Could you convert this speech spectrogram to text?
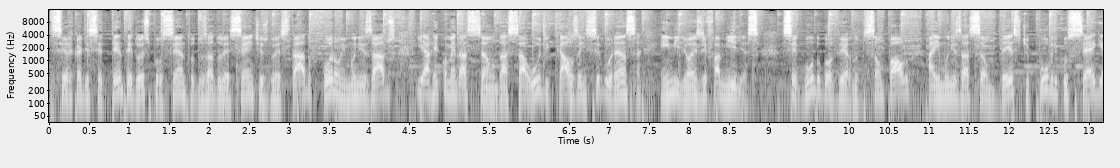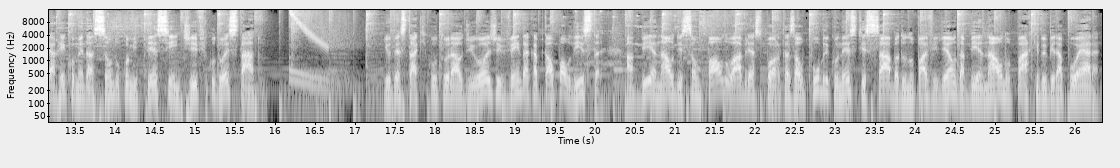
cerca de 72% dos adolescentes do estado foram imunizados e a recomendação da saúde causa insegurança em milhões de famílias. Segundo o governo de São Paulo, a imunização deste público segue a recomendação do Comitê Científico do Estado. E o destaque cultural de hoje vem da capital paulista. A Bienal de São Paulo abre as portas ao público neste sábado no pavilhão da Bienal no Parque do Ibirapuera.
